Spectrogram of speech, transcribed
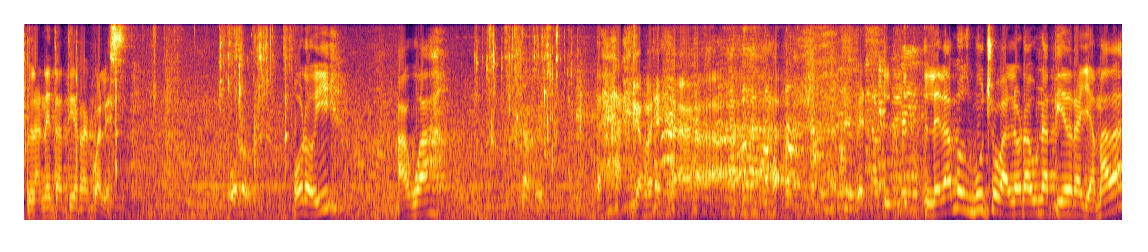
planeta Tierra, ¿cuál es? Oro. Oro y agua. Le damos mucho valor a una piedra llamada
